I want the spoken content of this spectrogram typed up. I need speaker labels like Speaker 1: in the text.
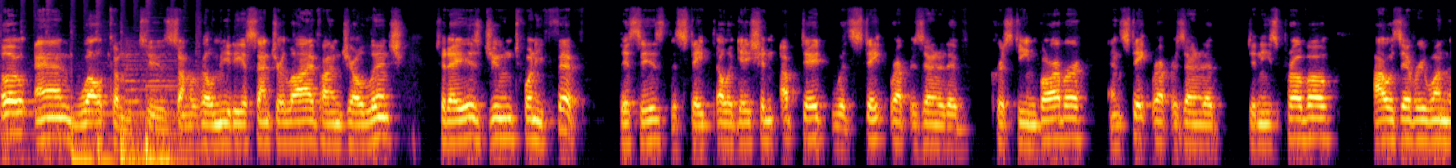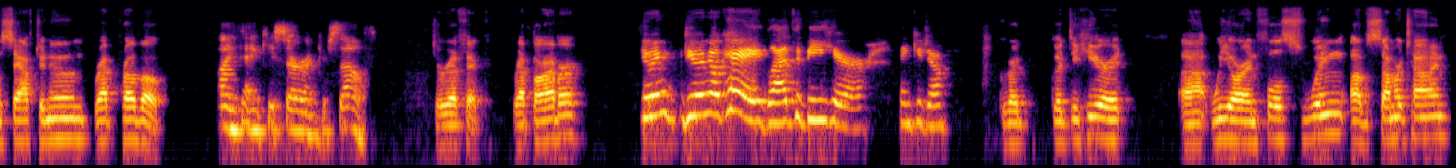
Speaker 1: Hello and welcome to Somerville Media Center Live. I'm Joe Lynch. Today is June 25th. This is the state delegation update with State Representative Christine Barber and State Representative Denise Provost. How is everyone this afternoon? Rep Provost.
Speaker 2: Fine, thank you, sir, and yourself.
Speaker 1: Terrific. Rep Barber.
Speaker 3: Doing doing okay. Glad to be here. Thank you, Joe.
Speaker 1: Good. Good to hear it. Uh, we are in full swing of summertime.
